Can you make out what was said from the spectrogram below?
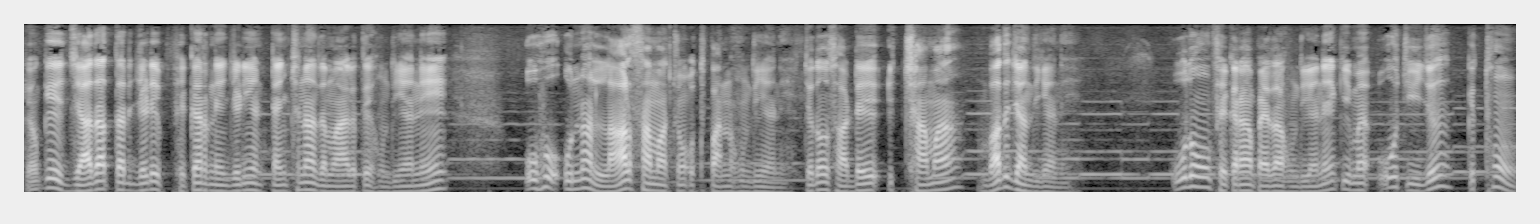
ਕਿਉਂਕਿ ਜ਼ਿਆਦਾਤਰ ਜਿਹੜੇ ਫਿਕਰ ਨੇ, ਜਿਹੜੀਆਂ ਟੈਨਸ਼ਨਾਂ ਦਿਮਾਗ ਤੇ ਹੁੰਦੀਆਂ ਨੇ, ਉਹ ਉਹਨਾਂ ਲਾਲਸਾਵਾਂ ਚੋਂ ਉਤਪੰਨ ਹੁੰਦੀਆਂ ਨੇ। ਜਦੋਂ ਸਾਡੇ ਇੱਛਾਵਾਂ ਵੱਧ ਜਾਂਦੀਆਂ ਨੇ, ਉਦੋਂ ਫਿਕਰਾਂ ਪੈਦਾ ਹੁੰਦੀਆਂ ਨੇ ਕਿ ਮੈਂ ਉਹ ਚੀਜ਼ ਕਿੱਥੋਂ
